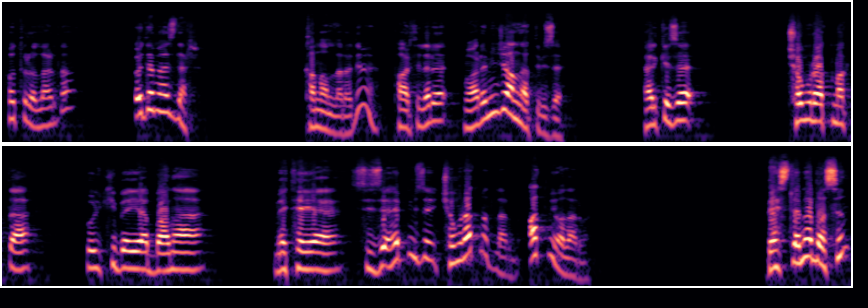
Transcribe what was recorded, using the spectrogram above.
faturalarda ödemezler. Kanallara değil mi? Partilere Muharrem İnce anlattı bize. Herkese çamur atmakta, Hulki Bey'e, bana, Mete'ye, size hepimize çamur atmadılar mı? Atmıyorlar mı? Besleme basın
